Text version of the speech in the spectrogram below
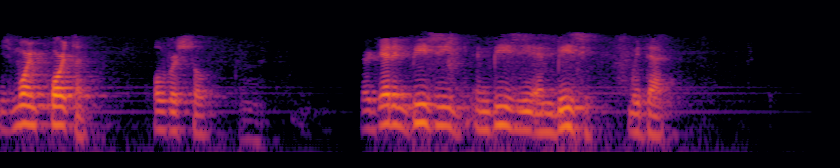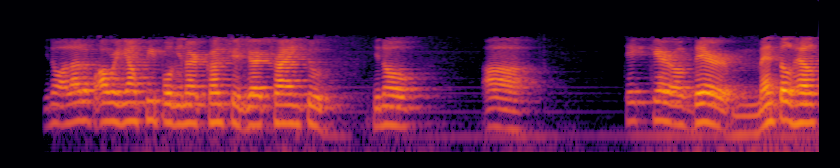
is more important over soul. They're getting busy and busy and busy with that. You know, a lot of our young people in our country, they're trying to, you know, uh, take care of their mental health.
